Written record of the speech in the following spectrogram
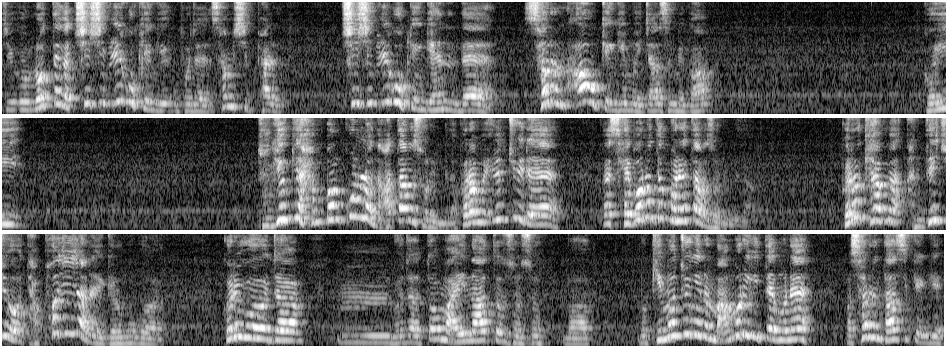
지금 롯데가 77경기 보자 38 77경기 했는데 39경기 뭐 있지 않습니까? 거의 두 경기 한 번 골로 나왔다는 소리입니다. 그러면 일주일에 세 번은 등판했다는 소리입니다. 그렇게 하면 안 되죠. 다 퍼지잖아요, 결국은. 그리고 이제 음, 뭐자 또 많이 나왔던 선수 뭐, 뭐 김원중이는 마무리이기 때문에 뭐 35경기.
